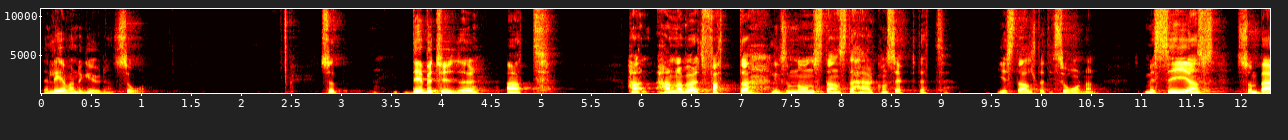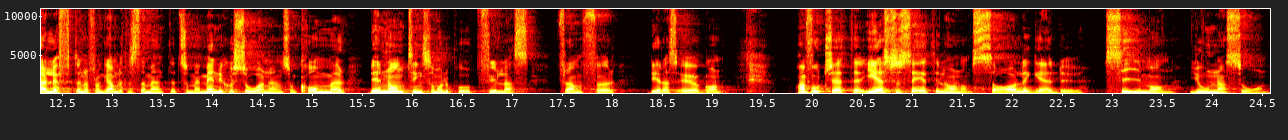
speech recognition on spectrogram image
den levande Gudens son. Så det betyder att han, han har börjat fatta liksom någonstans det här konceptet, gestaltat i sonen. Messias som bär löftena från Gamla Testamentet, som är Människosonen som kommer. Det är någonting som håller på att uppfyllas framför deras ögon. Han fortsätter, Jesus säger till honom, salig är du, Simon, Jonas son,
